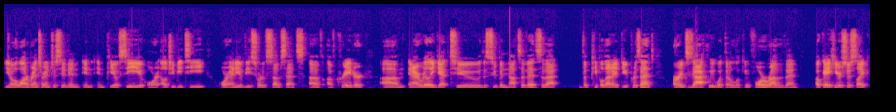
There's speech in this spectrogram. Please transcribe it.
you know, a lot of brands are interested in, in, in POC or LGBT or any of these sort of subsets of, of creator. Um, and I really get to the soup and nuts of it so that the people that I do present are exactly what they're looking for rather than, okay, here's just like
